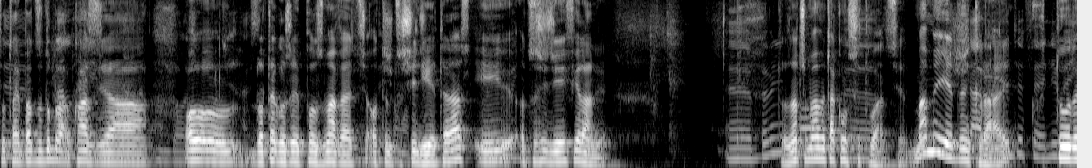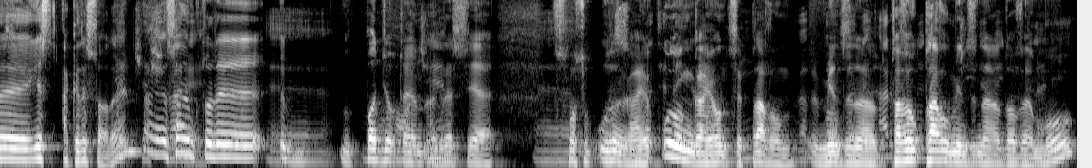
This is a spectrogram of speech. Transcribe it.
tutaj bardzo dobra okazja o, do tego, żeby porozmawiać o tym, co się dzieje teraz i o co się dzieje w Iranie. To znaczy mamy taką sytuację. Mamy jeden kraj, który jest agresorem, agresorem, który podjął tę agresję w sposób urągają, urągający prawom międzynarod, prawu, prawu międzynarodowemu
